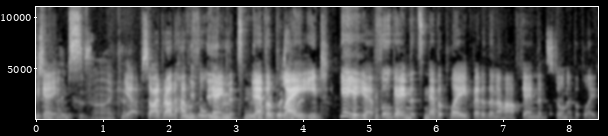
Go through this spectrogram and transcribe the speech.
to games. pieces. Okay. Yeah, so I'd rather have a Even- full game that's never played. Legends. Yeah, yeah, yeah. Full game that's never played better than a half game that's still never played.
